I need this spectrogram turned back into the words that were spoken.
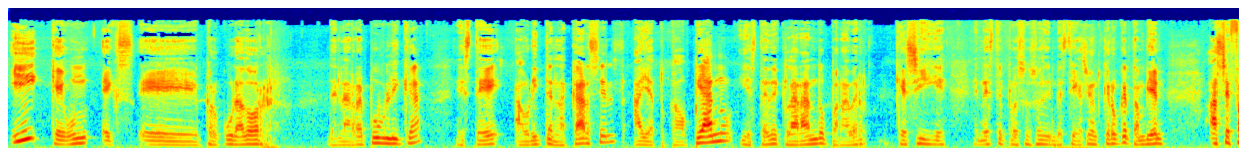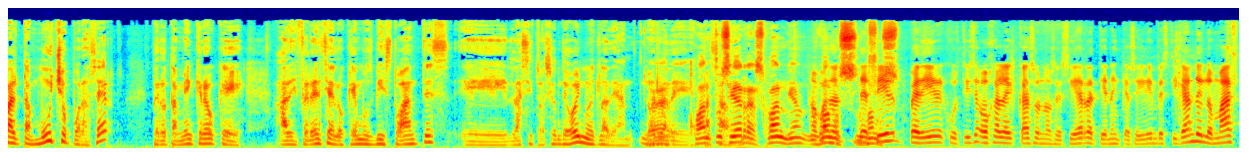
Y que un ex eh, procurador de la República esté ahorita en la cárcel, haya tocado piano y esté declarando para ver qué sigue en este proceso de investigación. Creo que también hace falta mucho por hacer, pero también creo que a diferencia de lo que hemos visto antes, eh, la situación de hoy no es la de antes. No Juan, tú cierras, Juan, ya vamos, Decir, pedir justicia, ojalá el caso no se cierre, tienen que seguir investigando y lo más,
